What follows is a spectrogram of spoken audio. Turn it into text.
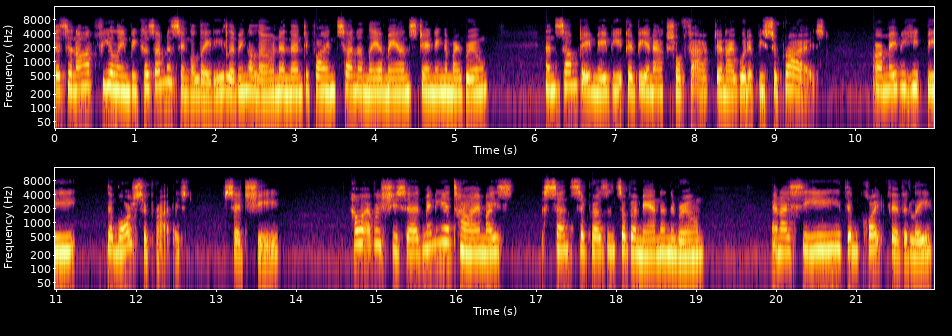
It's an odd feeling because I'm a single lady living alone and then to find suddenly a man standing in my room. And someday maybe it could be an actual fact and I wouldn't be surprised. Or maybe he'd be the more surprised, said she. However, she said, many a time I sense the presence of a man in the room, and I see them quite vividly.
